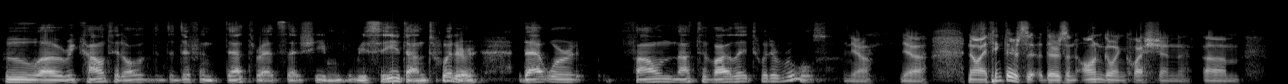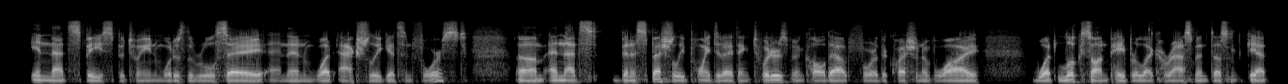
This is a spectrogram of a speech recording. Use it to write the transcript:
who uh, recounted all the, different death threats that she received on twitter that were found not to violate twitter rules. Yeah yeah. No i think there's there's an ongoing question um, in that space between what does the rule say and then what actually gets enforced. Um, and that's been especially pointed. I think Twitter's been called out for the question of why what looks on paper like harassment doesn't get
